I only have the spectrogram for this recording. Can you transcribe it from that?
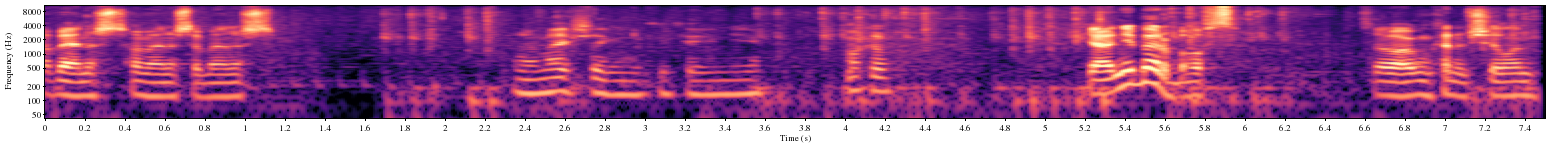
I vanished. I vanished. I vanished. I'm actually gonna cocoon you. Okay. Yeah, I need better buffs. So I'm kind of chilling.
